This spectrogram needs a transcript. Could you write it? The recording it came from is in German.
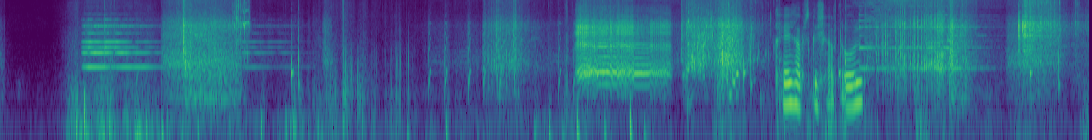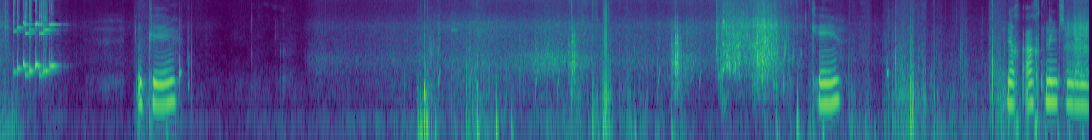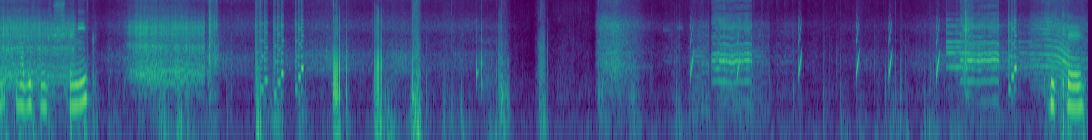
Okay, hab's geschafft und. Okay. Okay. Noch acht Menschen, dann habe ich ein Geschenk. Okay.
